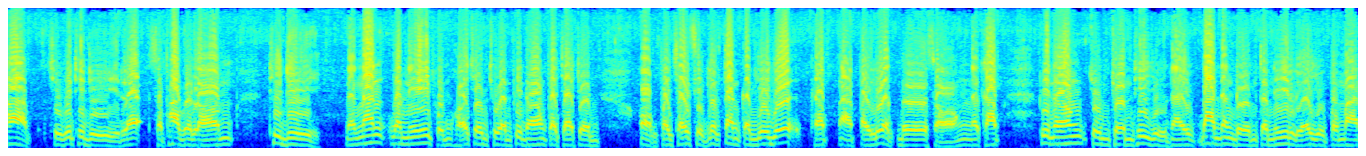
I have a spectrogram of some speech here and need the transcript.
ภาพชีวิตที่ดี และสภาพแวดล้อมที่ดี ดังนั้นวันนี้ผมขอเชิญชวนพี่น้องประชาชนออกไปใช้สิทธิเลือกตั้งกันเยอะๆครับไปเลือกเบอร์2นะครับพี่น้องชุมชนที่อยู่ในบ้านดั้งเดิมตอนนี้เหลืออยู่ประมาณ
